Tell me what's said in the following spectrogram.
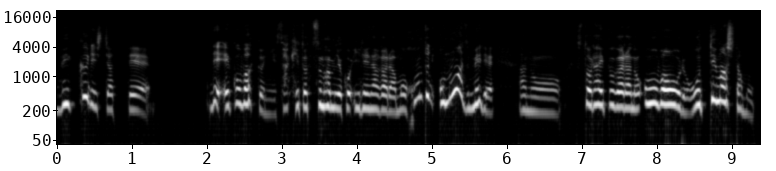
びっくりしちゃって、で、エコバッグに酒とつまみをこう入れながら、もう本当に思わず目で、あのー、ストライプ柄のオーバーオールを追ってましたもん。か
